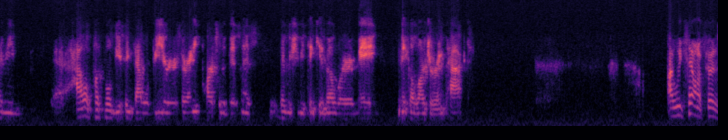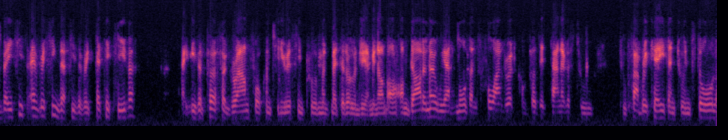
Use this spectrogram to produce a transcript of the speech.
I mean, how applicable do you think that will be? Or Is there any parts of the business that we should be thinking about where it may make a larger impact? I would say on a first basis, everything that is repetitive uh, is a perfect ground for continuous improvement methodology. I mean, on Gardiner, we have more than 400 composite panels to fabricate and to install.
